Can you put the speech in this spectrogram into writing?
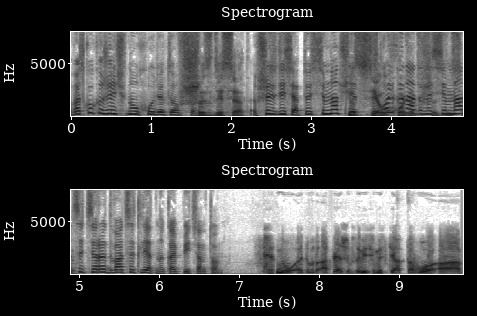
Во сколько женщины уходят? В 60. В 60, то есть 17 Сейчас лет. Сколько надо на 60? 17-20 лет накопить, Антон? Ну, это вот, опять же, в зависимости от того, а,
